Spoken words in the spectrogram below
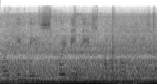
Fourteen days. 14 days. Parang 14 days na.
